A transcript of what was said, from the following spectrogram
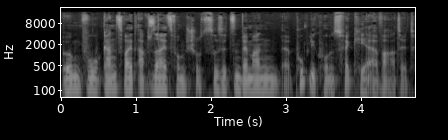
irgendwo ganz weit abseits vom Schuss zu sitzen, wenn man äh, Publikumsverkehr erwartet.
